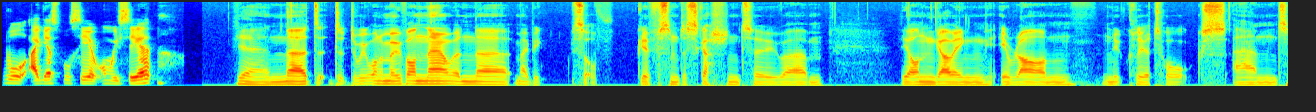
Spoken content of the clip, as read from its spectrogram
well, I guess we'll see it when we see it. Yeah, and uh, d- d- do we want to move on now and uh, maybe sort of give some discussion to um, the ongoing Iran nuclear talks and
